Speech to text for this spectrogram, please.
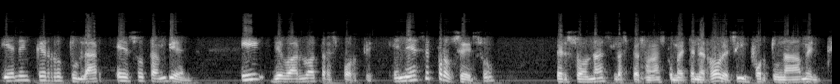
tienen que rotular eso también y llevarlo a transporte. En ese proceso, personas, las personas cometen errores, infortunadamente.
